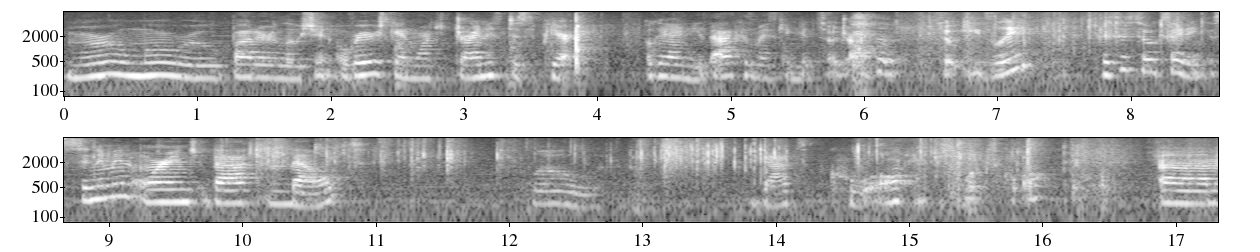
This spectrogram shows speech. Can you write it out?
muru muru butter lotion over your skin. Watch dryness disappear. Okay, I need that because my skin gets so dry so easily. This is so exciting. Cinnamon orange bath melt. Whoa. That's cool. It just looks cool. Um,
